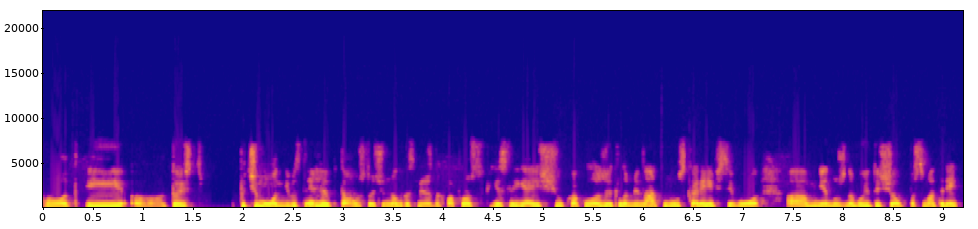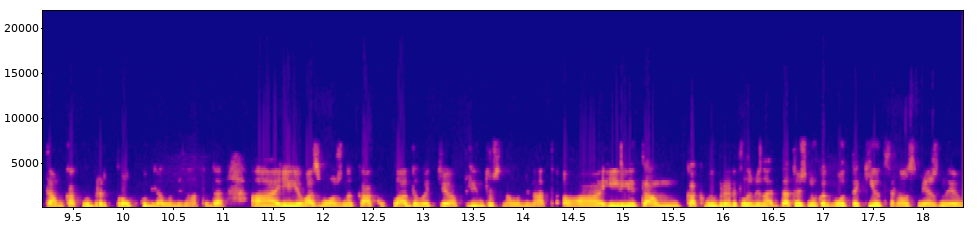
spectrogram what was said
Вот, и, э, то есть, Почему он не выстреливает? Потому что очень много смежных вопросов. Если я ищу, как уложить ламинат, ну, скорее всего, а, мне нужно будет еще посмотреть, там, как выбрать пробку для ламината, да, а, или, возможно, как укладывать а, плинтус на ламинат, или там, как выбрать ламинат, да, то есть, ну, как бы вот такие вот все равно смежные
